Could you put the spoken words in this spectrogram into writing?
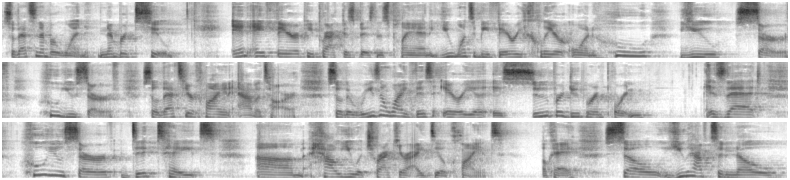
So that's number one. Number two, in a therapy practice business plan, you want to be very clear on who you serve, who you serve. So that's your client avatar. So the reason why this area is super duper important is that who you serve dictates um, how you attract your ideal clients. Okay. So you have to know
